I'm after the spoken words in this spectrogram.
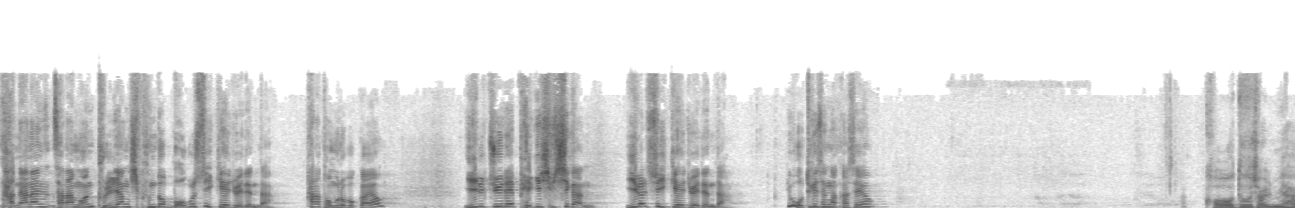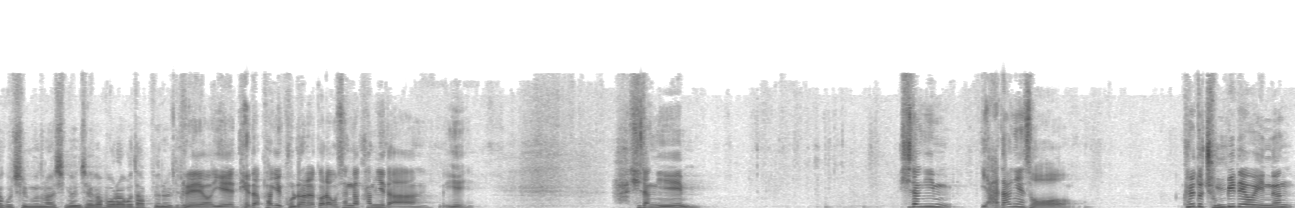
가난한 사람은 불량식품도 먹을 수 있게 해줘야 된다. 하나 더 물어볼까요? 일주일에 120시간 일할 수 있게 해줘야 된다. 이거 어떻게 생각하세요? 거두절미하고 질문을 하시면 제가 뭐라고 답변을 드릴까요? 그래요. 예, 대답하기 곤란할 거라고 생각합니다. 예. 아, 시장님, 시장님 야당에서 그래도 준비되어 있는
